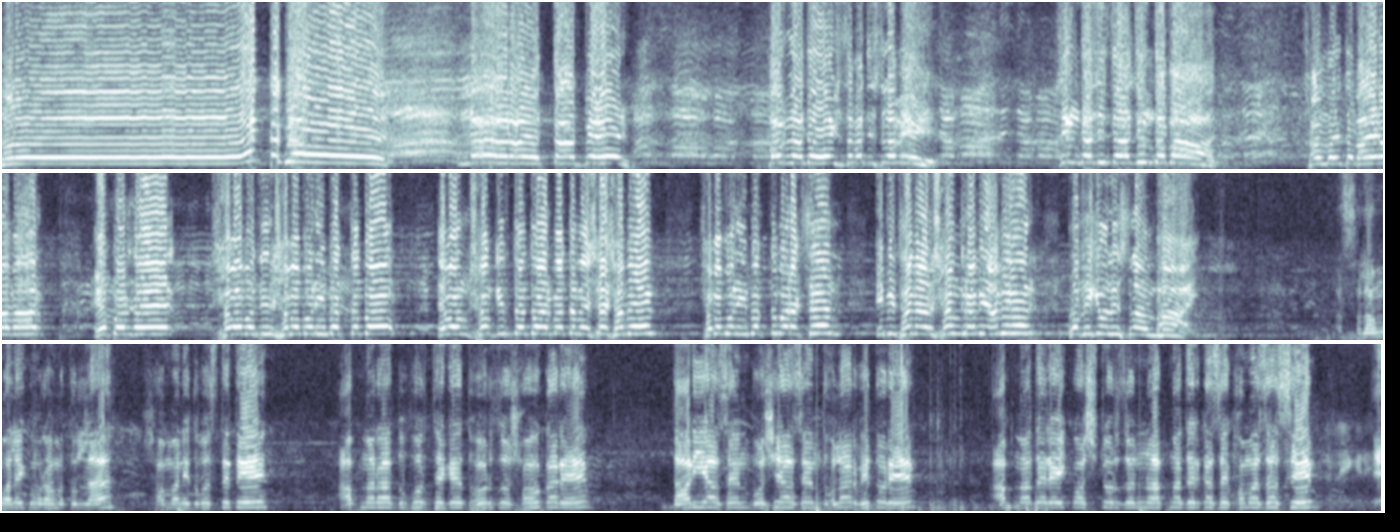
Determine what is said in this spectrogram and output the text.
নারায়ণ তাকবীর নারায়ণ তাকবীর বাংলাদেশ জামাত ইসলামী জিন্দা জিন্দা জিন্দাবাদ। সম্মানিত ভাইয়ের আমার, এ পর্যায়ে সভাপতির সভাপতি বক্তব্য এবং সংক্ষিপ্ত দোয়ার মাধ্যমে শেষ হবে। সভাপতি বক্তব্য রাখছেন ইবি থানার সংগ্রামী আমির রফিকুল ইসলাম ভাই। আসসালামু আলাইকুম রহমতুল্লাহ। সম্মানিত উপস্থিতি, আপনারা দুপুর থেকে ধৈর্য সহকারে দাঁড়িয়ে আছেন, বসে আছেন ধোলার ভিতরে। আপনাদের এই কষ্টর জন্য আপনাদের কাছে ক্ষমা চাচ্ছি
